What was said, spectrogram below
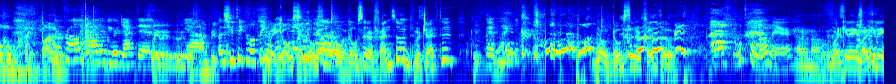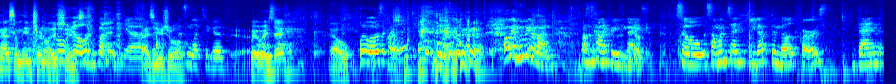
Oh, like I'd butter. probably rather be rejected. Wait, wait, wait. wait. Yeah. What's happening? Oh, should we take the whole thing? Wait, ghosted, Wait, ghosted, wait, or, wait. ghosted or friend zone? Rejected? Wait, what? No, ghosted or friend zone. What's going on there? I don't know. Marketing, marketing has some internal issues, It'll look fine. Yeah. as usual. Doesn't look too good. Wait, what are you saying? L. Wait, what was the question? Okay, moving on. This is kind of crazy, guys. So someone said heat up the milk first, then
